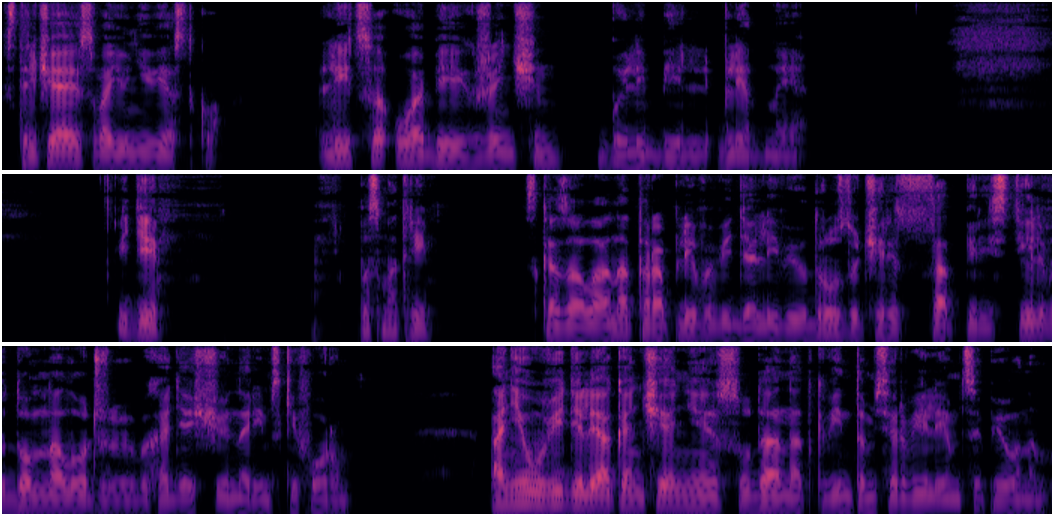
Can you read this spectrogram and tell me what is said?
встречая свою невестку. Лица у обеих женщин были бледные. «Иди, посмотри», — сказала она, торопливо ведя Ливию Друзу через сад Перестиль в дом на лоджию, выходящую на римский форум. Они увидели окончание суда над Квинтом Сервилием Цепионом.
